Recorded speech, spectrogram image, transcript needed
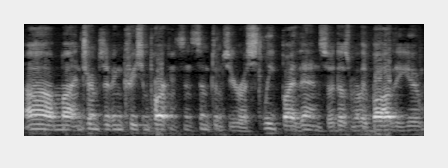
um, uh, in terms of increasing Parkinson's symptoms, you're asleep by then, so it doesn't really bother you.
